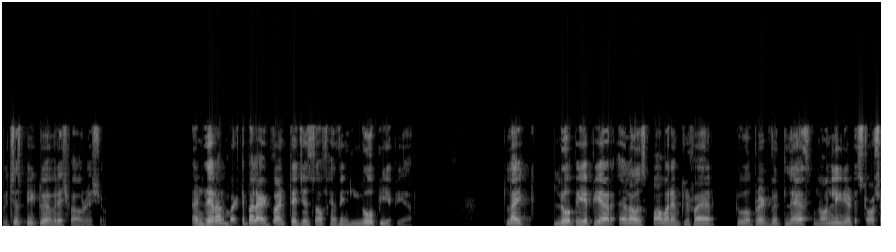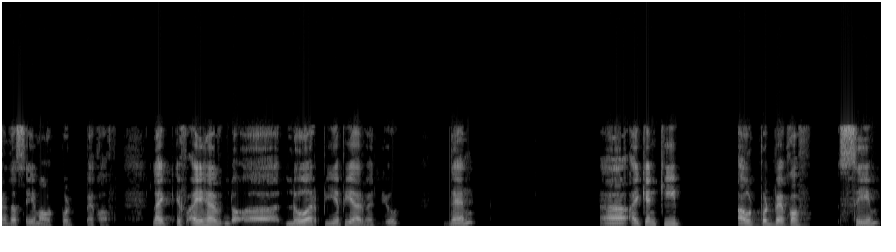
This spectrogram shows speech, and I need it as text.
which is peak to average power ratio. And there are multiple advantages of having low PAPR. Like low PAPR allows power amplifier to operate with less nonlinear distortion at the same output backoff. Like if I have uh, lower PAPR value, then uh, I can keep output backoff same,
